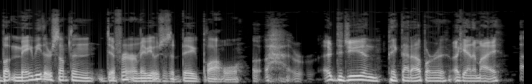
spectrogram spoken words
But maybe there's something different, or maybe it was just a big plot hole. Uh, Did you even pick that up, or uh, again, am I? I,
